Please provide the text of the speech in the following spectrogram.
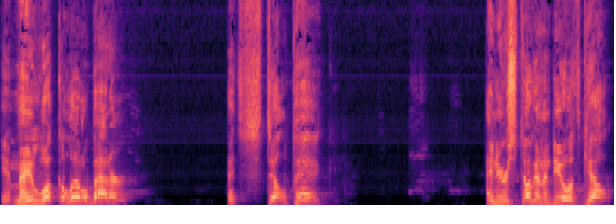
It may look a little better, it's still pig. And you're still going to deal with guilt.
